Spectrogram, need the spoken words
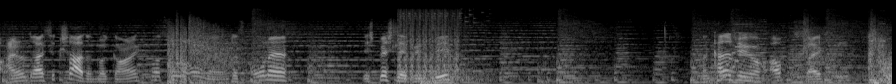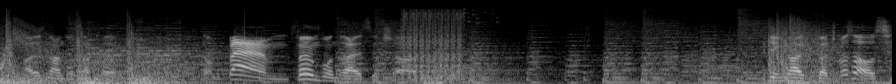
31 Schaden, mal gar nicht was so ohne. Und das ohne die Special Ability. Man kann natürlich auch aufgleichen. Alles eine andere Sache. So, bam! 35 Schaden. Die Dinge halten ganz was aus.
